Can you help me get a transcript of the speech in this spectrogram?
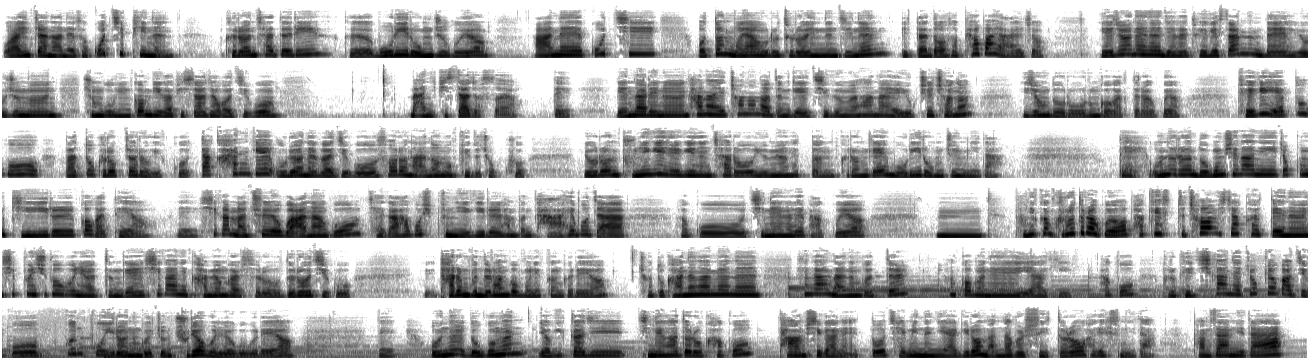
와인잔 안에서 꽃이 피는 그런 차들이 그 모리 롱주고요. 안에 꽃이 어떤 모양으로 들어있는지는 일단 넣어서 펴봐야 알죠. 예전에는 얘가 되게 쌌는데 요즘은 중국 인건비가 비싸져가지고 많이 비싸졌어요. 네. 옛날에는 하나에 천 원 하던 게 지금은 하나에 6, 7천 원? 이 정도로 오른 것 같더라고요. 되게 예쁘고 맛도 그럭저럭 있고 딱 한 개 우려내가지고 서로 나눠 먹기도 좋고 요런 분위기 즐기는 차로 유명했던 그런 게 모리롱주입니다. 네, 오늘은 녹음 시간이 조금 길을 것 같아요. 네, 시간 맞추려고 안 하고 제가 하고 싶은 얘기를 한번 다 해보자 하고 진행을 해봤고요. 음, 보니까 그러더라고요. 팟캐스트 처음 시작할 때는 10분, 15분이었던 게 시간이 가면 갈수록 늘어지고 다른 분들 한 거 보니까 그래요. 저도 가능하면은 생각나는 것들 한꺼번에 이야기하고 그렇게 시간에 쫓겨가지고 끊고 이러는 걸 좀 줄여보려고 그래요. 네. 오늘 녹음은 여기까지 진행하도록 하고 다음 시간에 또 재밌는 이야기로 만나볼 수 있도록 하겠습니다. 감사합니다.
